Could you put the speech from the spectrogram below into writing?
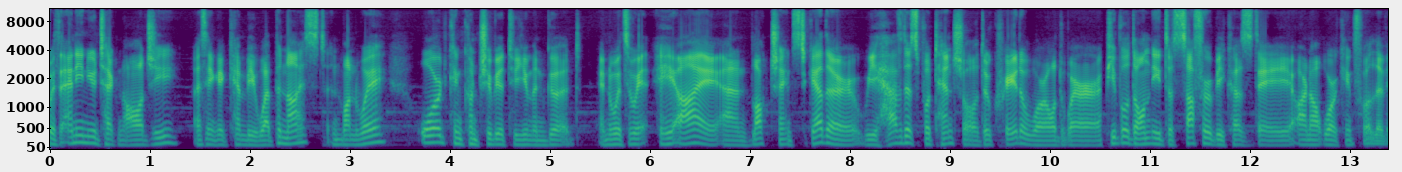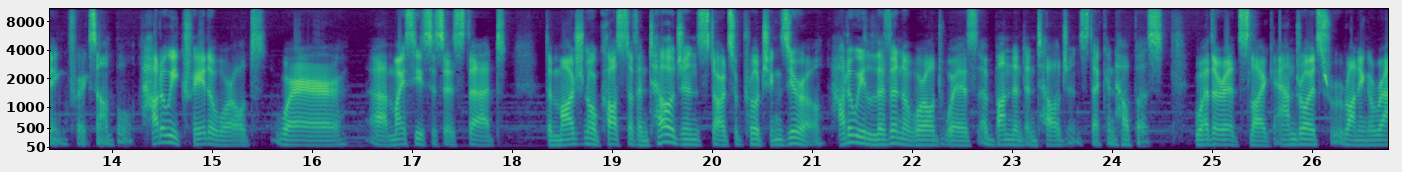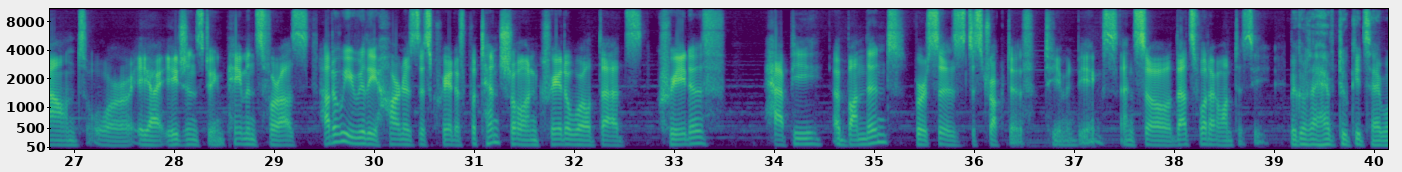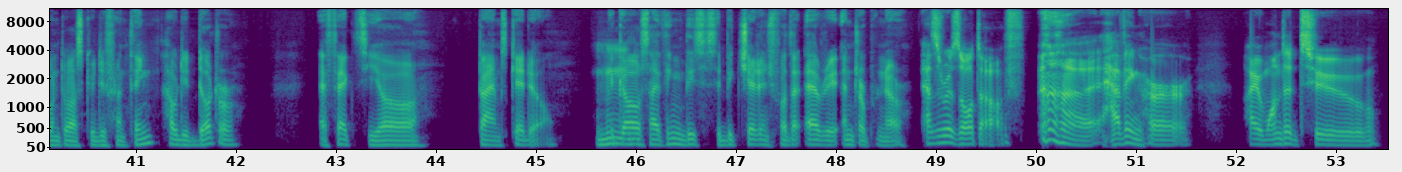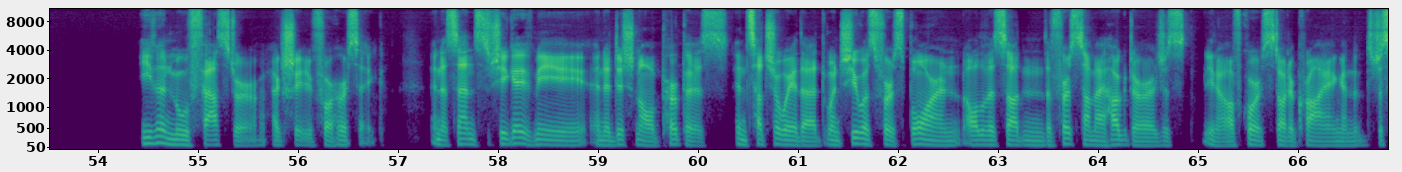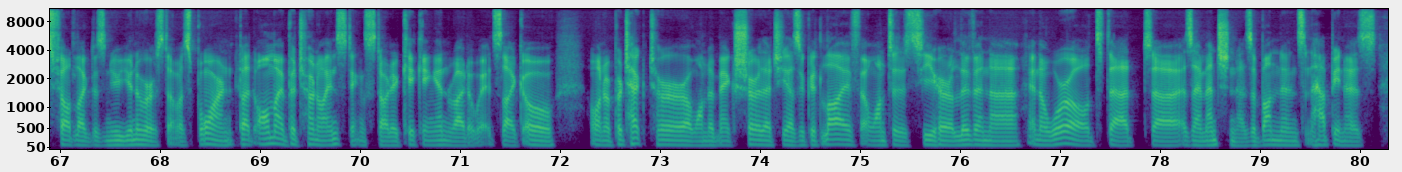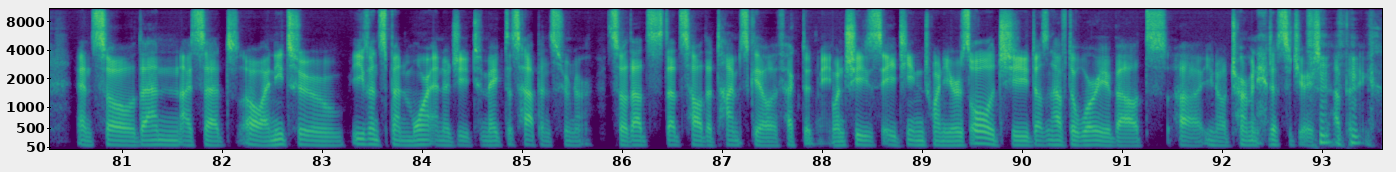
with any new technology, I think it can be weaponized in one way, or it can contribute to human good. And with AI and blockchains together, we have this potential to create a world where people don't need to suffer because they are not working for a living, for example. How do we create a world where uh, my thesis is that the marginal cost of intelligence starts approaching zero. How do we live in a world with abundant intelligence that can help us? Whether it's like androids running around or AI agents doing payments for us, how do we really harness this creative potential and create a world that's creative, happy, abundant versus destructive to human beings. And so that's what I want to see. Because I have two kids, I want to ask you a different thing. How did daughter affect your time schedule? Mm. Because I think this is a big challenge for the, every entrepreneur. As a result of having her, I wanted to even move faster, actually, for her sake in a sense, she gave me an additional purpose in such a way that when she was first born, all of a sudden, the first time I hugged her, I just, you know, of course, started crying and it just felt like this new universe that was born. But all my paternal instincts started kicking in right away. It's like, oh, I want to protect her. I want to make sure that she has a good life. I want to see her live in a in a world that, uh, as I mentioned, has abundance and happiness. And so then I said, oh, I need to even spend more energy to make this happen sooner. So that's that's how the time scale affected me. When she's 18, 20 years old, she doesn't have to worry about, uh, you know, Terminator situation happening.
